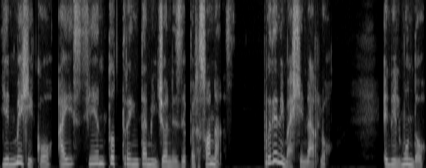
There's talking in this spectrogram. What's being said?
Y en México hay 130 millones de personas. ¿Pueden imaginarlo? En el mundo,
